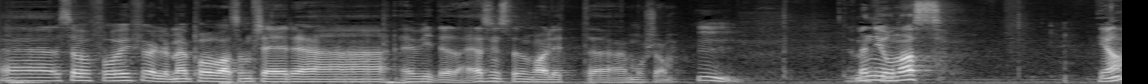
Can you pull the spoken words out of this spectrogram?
Eh, Så får vi følge med på hva som skjer eh, videre der. Jeg syns den var litt eh, morsom. Men Jonas, ja,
